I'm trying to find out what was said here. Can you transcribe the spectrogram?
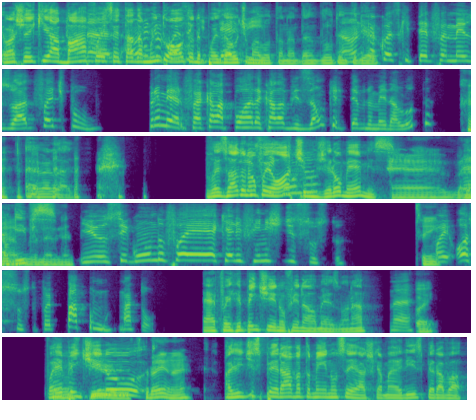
eu achei que a barra Não, foi a setada única muito alta depois da teve- última luta, né? Da luta A única anterior. coisa que teve foi meio zoado foi, tipo... Primeiro, foi aquela porra daquela visão que ele teve no meio da luta. É verdade. Foi zoado, E não, foi segundo- ótimo, gerou memes. É, brabo, GIFs. né, velho? E o segundo foi aquele finish de susto. Sim. Foi o susto. Foi papum, matou. É, foi repentino o final mesmo, né? Né? Foi um repentino. spear Estranho, né? A gente esperava também, não sei, acho que a maioria esperava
